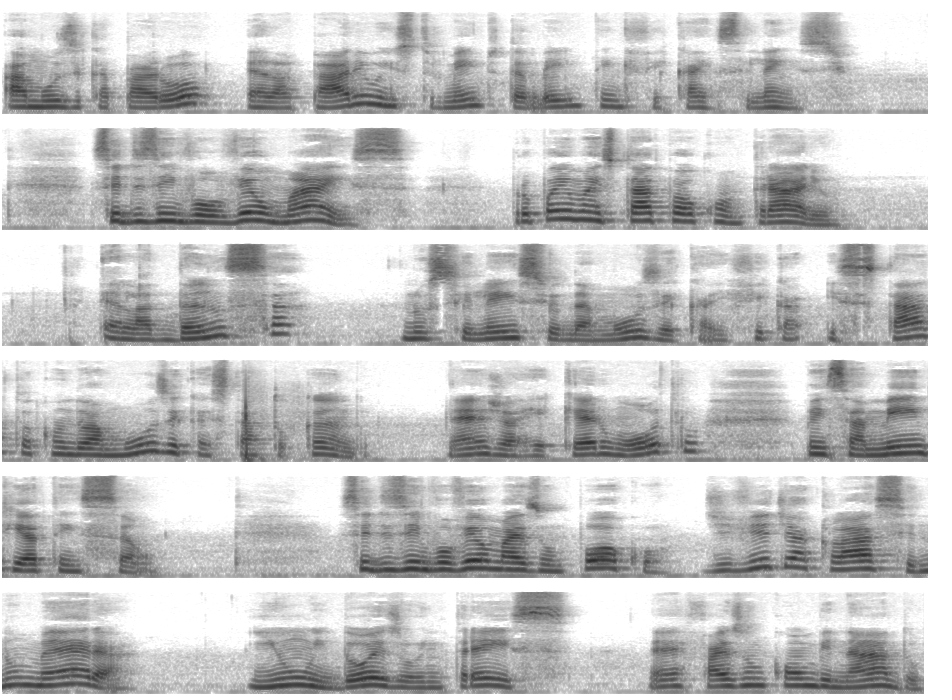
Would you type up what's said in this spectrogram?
a música parou, ela para e o instrumento também tem que ficar em silêncio. Se desenvolveu mais, propõe uma estátua ao contrário. Ela dança no silêncio da música e fica estátua quando a música está tocando, né? Já requer um outro pensamento e atenção. Se desenvolveu mais um pouco, divide a classe, numera em um, em dois ou em três, né? Faz um combinado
